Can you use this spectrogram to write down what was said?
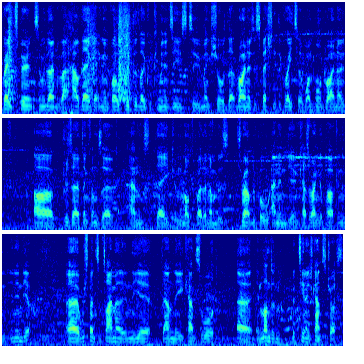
great experience and we learned about how they're getting involved with the local communities to make sure that rhinos, especially the greater one-horned rhino, are preserved and conserved and they can multiply their numbers throughout Nepal and India in Kaziranga Park in, in India. Uh, we spent some time earlier in the year down the cancer ward uh, in London with Teenage Cancer Trust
